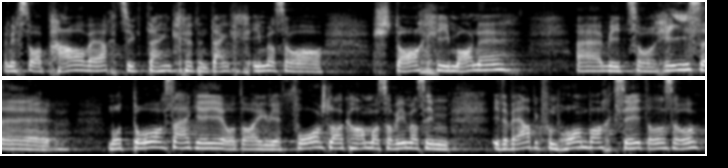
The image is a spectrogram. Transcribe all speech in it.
Wenn ich so an Power-Werkzeug denke, dann denke ich immer so an starke Männer äh, mit so riesen Motorsäge oder irgendwie Vorschlaghammer, so wie man es im, in der Werbung vom Hornbach sieht oder so.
